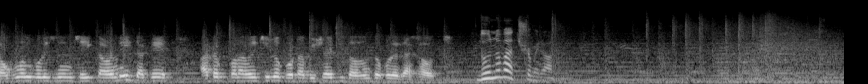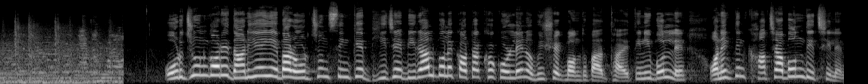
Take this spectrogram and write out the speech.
লঙ্ঘন করেছিলেন সেই কারণেই তাকে আটক করা হয়েছিল। গোটা বিষয়টি তদন্ত করে দেখা হচ্ছে। ধন্যবাদ সমীরণ অর্জুনগড়ে দাঁড়িয়েই এবার অর্জুন সিংকে ভিজে বিড়াল বলে কটাক্ষ করলেন অভিষেক বন্দ্যোপাধ্যায়। তিনি বললেন অনেকদিন খাঁচাবন্দি ছিলেন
